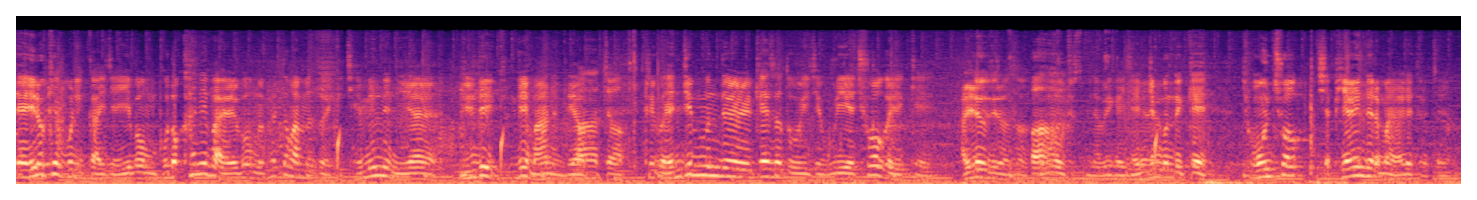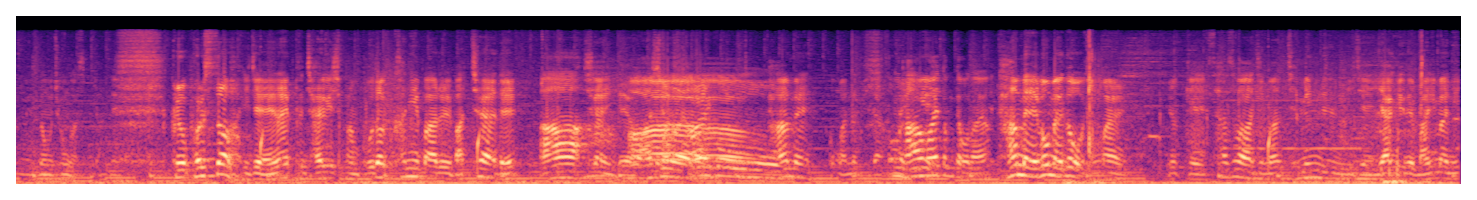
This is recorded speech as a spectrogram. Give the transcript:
네 이렇게 보니까 이제 이번 보더 카니발 앨범을 활동하면서 이렇게 재밌는 일, 일들이 굉장히 많은데요. 많았죠 그리고 엔진분들께서도 이제 우리의 추억을 이렇게 알려드려서 아. 너무 좋습니다. 우리가 이제 엔진분들께 좋은 추억, 진짜 비하인드를 많이 알려드렸잖아요. 너무 좋은 것 같습니다. 네. 그리고 벌써 이제 엔하이픈 자유 게시판 보더 카니발을 마쳐야 될 아 시간인데요. 아, 아쉬워요. 아이고. 다음에 꼭 만납시다. 다음 활동 때 오나요? 다음 앨범에도 정말 이렇게 사소하지만 재밌는 이제 이야기들 많이 많이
